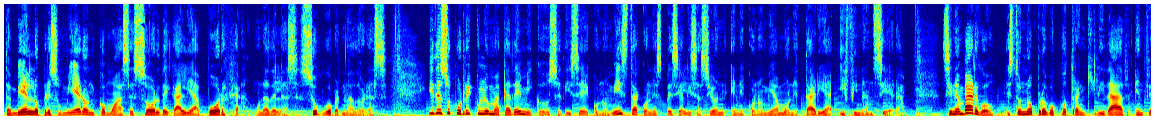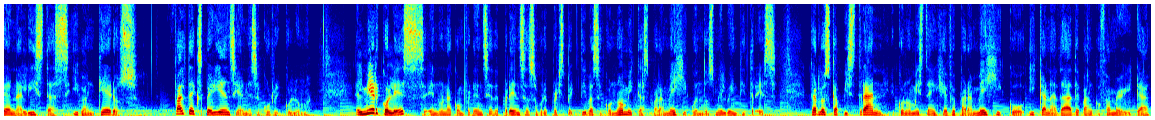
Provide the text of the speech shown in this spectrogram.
También lo presumieron como asesor de Galia Borja, una de las subgobernadoras. Y de su currículum académico se dice economista con especialización en economía monetaria y financiera. Sin embargo, esto no provocó tranquilidad entre analistas y banqueros. Falta experiencia en ese currículum. El miércoles, en una conferencia de prensa sobre perspectivas económicas para México en 2023, Carlos Capistrán, economista en jefe para México y Canadá de Bank of America,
